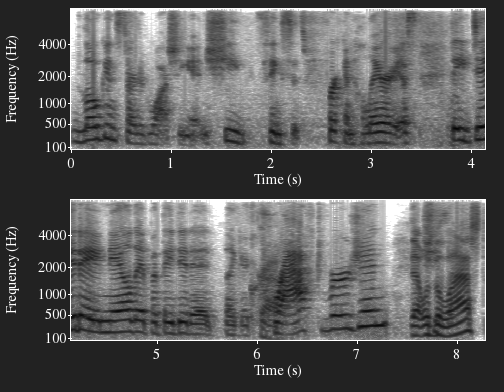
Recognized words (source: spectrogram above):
Logan started watching it and she thinks it's freaking hilarious. They did a nailed it, but they did it like a Craft. craft version. That was the She's like, last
